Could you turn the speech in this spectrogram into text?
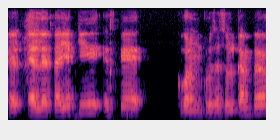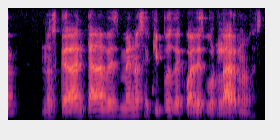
El, el detalle aquí es que con Cruz Azul campeón nos quedan cada vez menos equipos de cuales burlarnos.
